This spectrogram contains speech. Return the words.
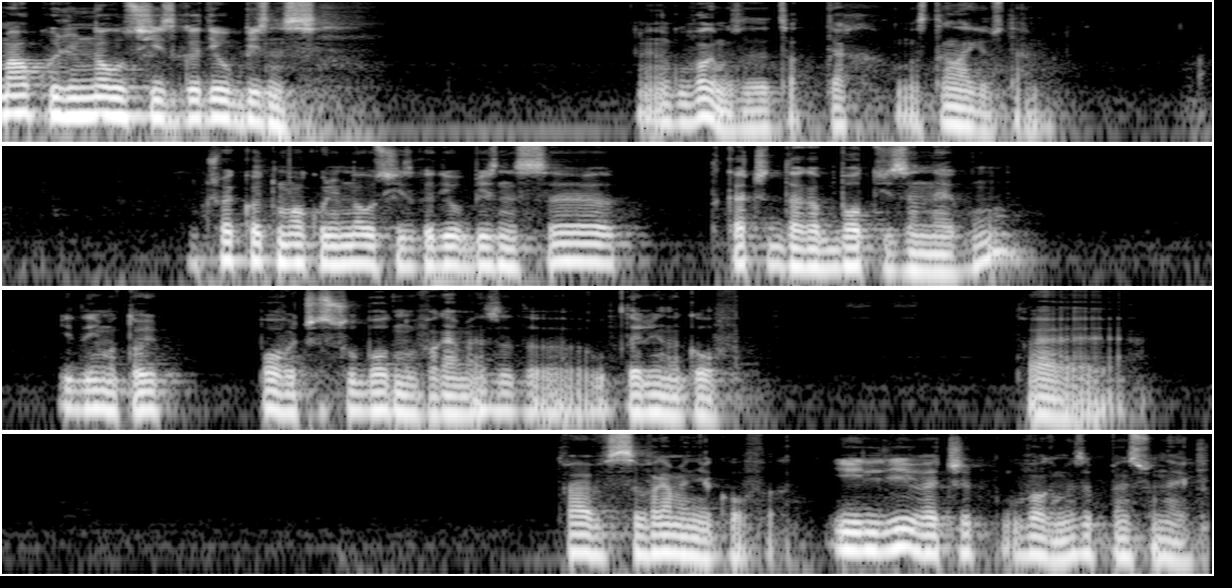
малко или много си изградил бизнес. Е, Не говорим за децата, тях на страна ги оставим. Човек, който малко или много си изградил бизнеса, така че да работи за него и да има той повече свободно време, за да отдели на голф. Това е това е съвременния голфър. Или вече говорим за пенсионери.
